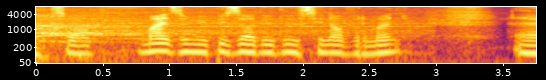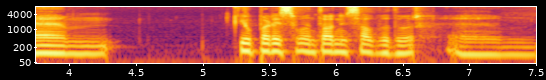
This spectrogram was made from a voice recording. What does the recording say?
é, pessoal? Mais um episódio de Sinal Vermelho. Um, eu pareço o António Salvador. Um,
